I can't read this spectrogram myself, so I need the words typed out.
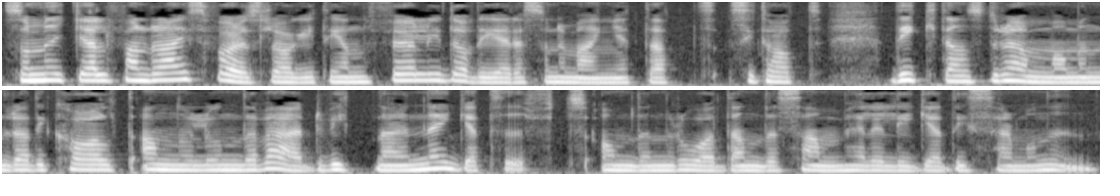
Som Mikael van Rijs föreslagit är en följd av det resonemanget att citat, diktens dröm om en radikalt annorlunda värld vittnar negativt om den rådande samhälleliga disharmonin.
